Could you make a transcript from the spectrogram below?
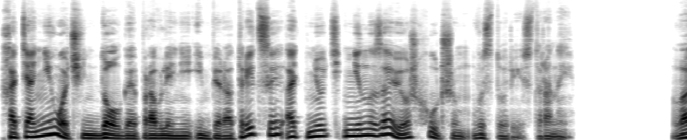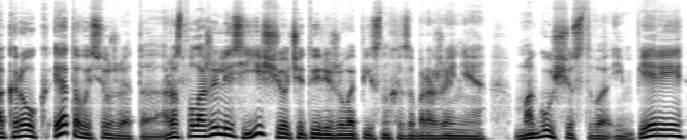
хотя не очень долгое правление императрицы отнюдь не назовешь худшим в истории страны. Вокруг этого сюжета расположились еще четыре живописных изображения. Могущество империи,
